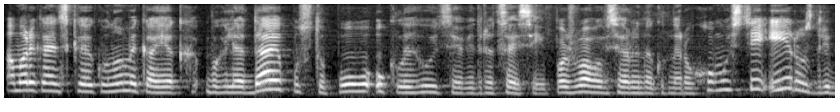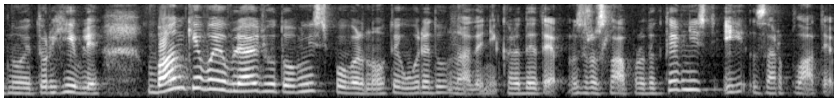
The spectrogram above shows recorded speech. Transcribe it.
Американська економіка, як виглядає, поступово оклигується від рецесії. Пожвавився ринок нерухомості і роздрібної торгівлі. Банки виявляють готовність повернути уряду надані кредити. Зросла продуктивність і зарплати.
